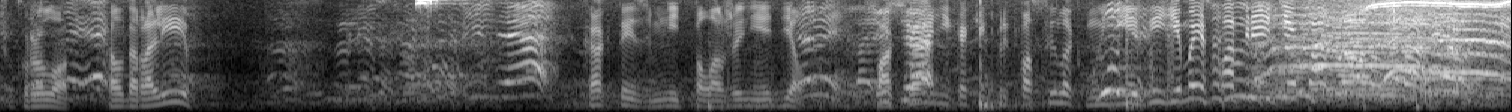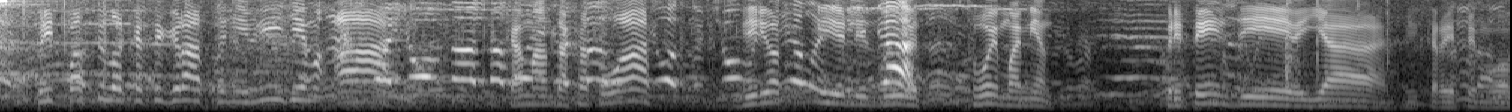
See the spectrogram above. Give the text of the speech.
Шукруло. Халдаралиев. Как-то изменить положение дел. Пока никаких предпосылок мы не видим. И смотрите, пожалуйста! Предпосылок отыграться не видим, а команда Хатуас берет и реализует свой момент. Претензии я Виктора Ефремова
